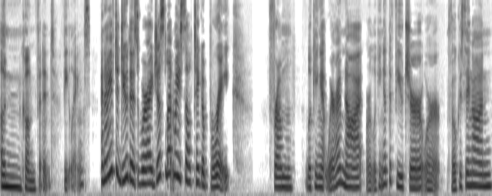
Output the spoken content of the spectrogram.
unconfident feelings. And I have to do this where I just let myself take a break from looking at where I'm not or looking at the future or focusing on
